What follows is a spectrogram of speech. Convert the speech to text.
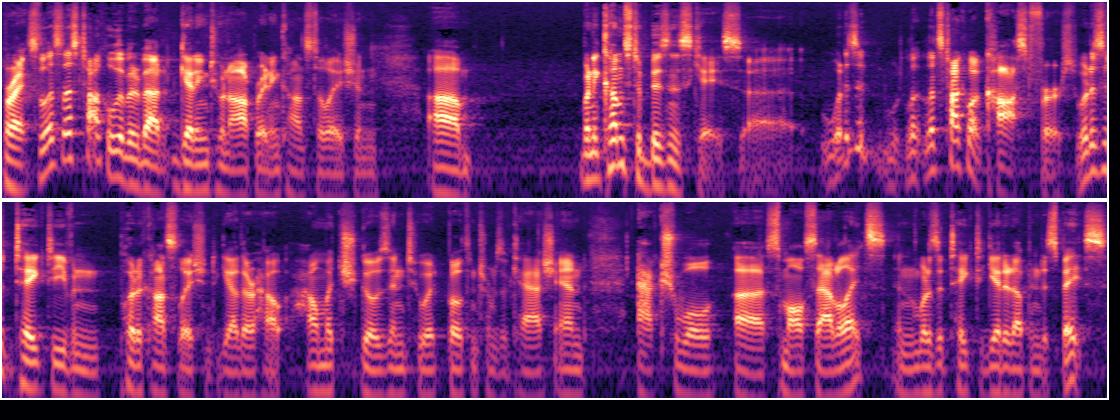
Right. So let's let's talk a little bit about getting to an operating constellation. Um, when it comes to business case, uh, what is it? let- Let's talk about cost first. What does it take to even put a constellation together? How how much goes into it, both in terms of cash and actual uh, small satellites? And what does it take to get it up into space?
